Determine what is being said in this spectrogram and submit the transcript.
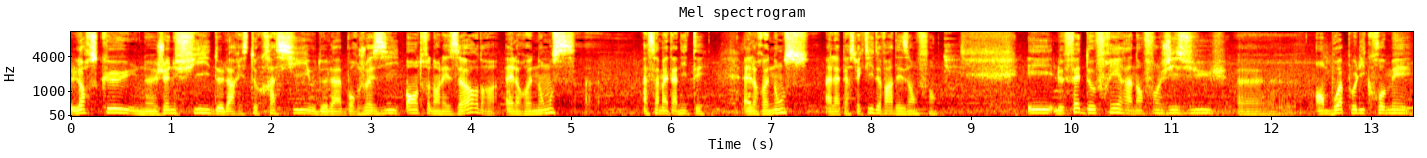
Lorsque une jeune fille de l'aristocratie ou de la bourgeoisie entre dans les ordres, elle renonce à sa maternité. Elle renonce à la perspective d'avoir des enfants. Et le fait d'offrir un enfant Jésus euh, en bois polychromé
